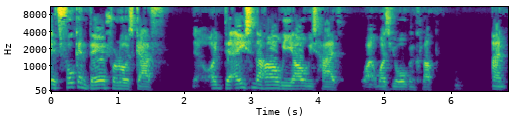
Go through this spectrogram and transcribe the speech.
it's fucking there for us, Gav. The ace in the hole we always had was Jurgen Klopp. And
